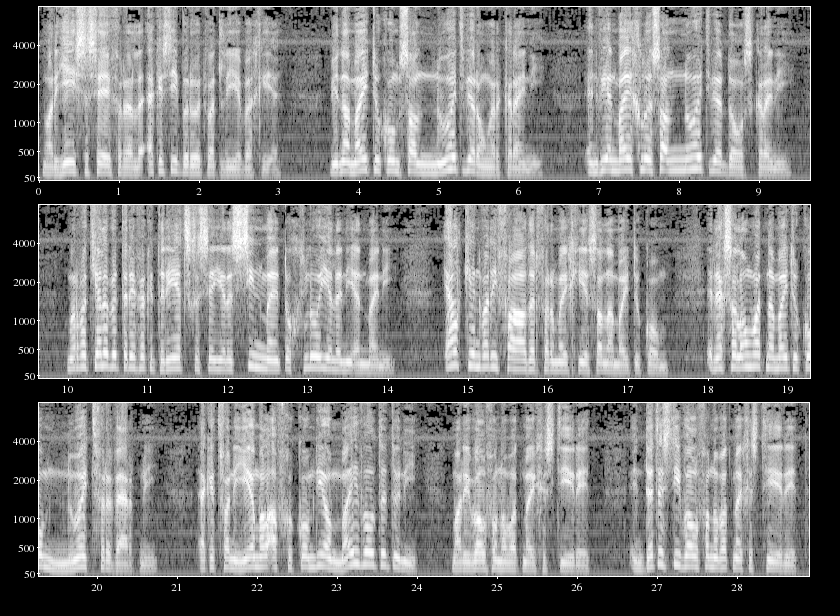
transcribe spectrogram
Maar Jesus sê vir hulle, ek is die brood wat lewe gee. Wie na my toe kom sal nooit weer honger kry nie en wie in my glo sal nooit weer dors kry nie. Maar wat julle betref, ek het reeds gesê, julle sien my en tog glo julle nie in my nie. Elkeen wat die Vader vir my gee, sal na my toe kom, en ek sal hom wat na my toe kom nooit verwerp nie. Ek het van die hemel afgekom nie om my wil te doen nie, maar die wil van hom wat my gestuur het. En dit is die wil van hom wat my gestuur het,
